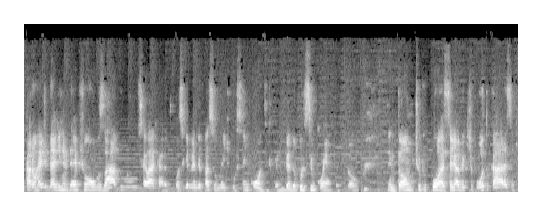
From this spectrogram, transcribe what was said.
cara, um Red Dead Redemption usado, sei lá, cara, tu conseguia vender facilmente por 100 conto. Tipo, ele me vendeu por 50. Então. Então, tipo, porra, você já vê que, tipo, outro cara, assim, que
